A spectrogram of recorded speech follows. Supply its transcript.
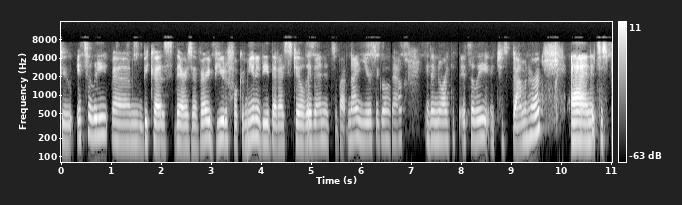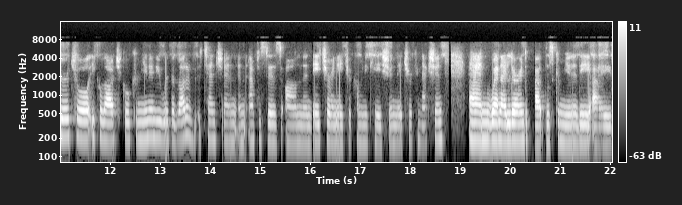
to Italy um, because there's a very beautiful community that I still live in. It's about nine years ago now in the north of Italy, which is Damanhur. And it's a spiritual, ecological community with a lot of attention and emphasis on the nature and nature communication, nature connection. And when I learned about this community, I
